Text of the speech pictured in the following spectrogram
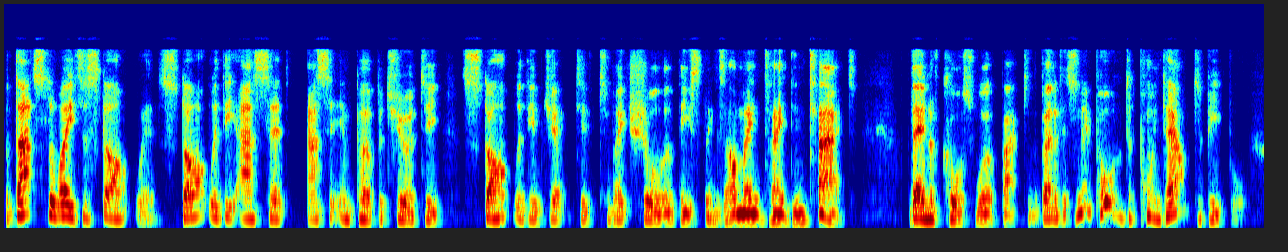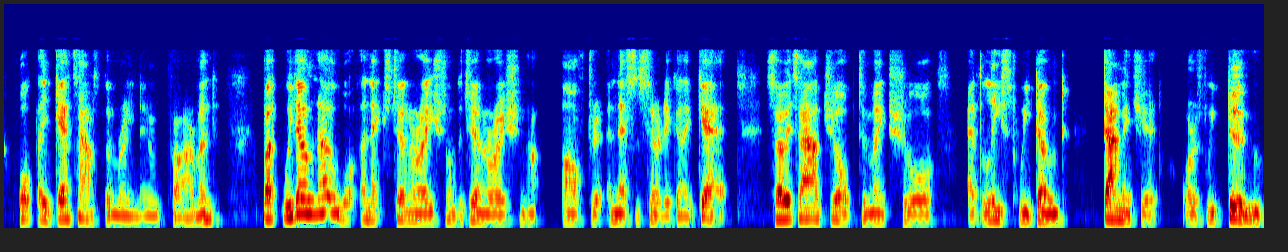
But that's the way to start with. Start with the asset, asset in perpetuity, start with the objective to make sure that these things are maintained intact. Then, of course, work back to the benefits. And important to point out to people what they get out of the marine environment, but we don't know what the next generation or the generation after it are necessarily going to get. So it's our job to make sure at least we don't damage it, or if we do,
